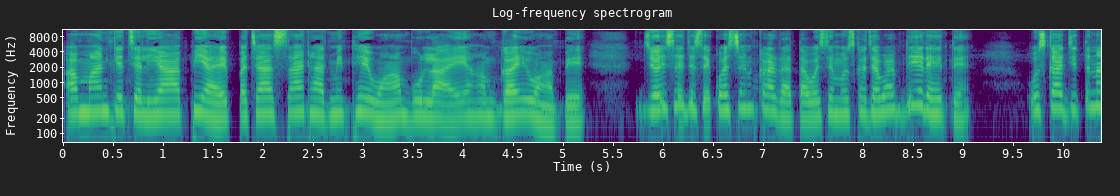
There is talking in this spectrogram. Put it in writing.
अब मान के चलिए, आप ही आए पचास साठ आदमी थे वहाँ, बुलाए, हम गए वहाँ पे। जैसे जैसे क्वेश्चन कर रहा था, वैसे हम उसका जवाब दे रहे थे। उसका जितना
